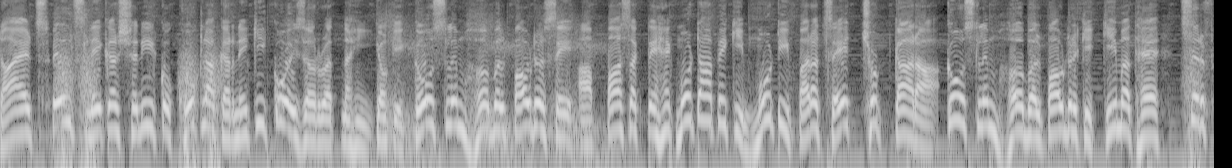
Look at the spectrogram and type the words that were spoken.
डाइट्स पिल्स लेकर शरीर को खोखला करने की कोई ज़रूरत नहीं, क्योंकि गो स्लिम हर्बल पाउडर से आप पा सकते हैं मोटापे की मोटी परत से छुटकारा। गो स्लिम हर्बल पाउडर की कीमत है सिर्फ़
